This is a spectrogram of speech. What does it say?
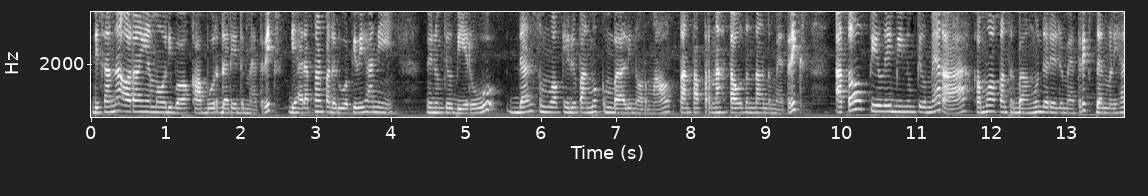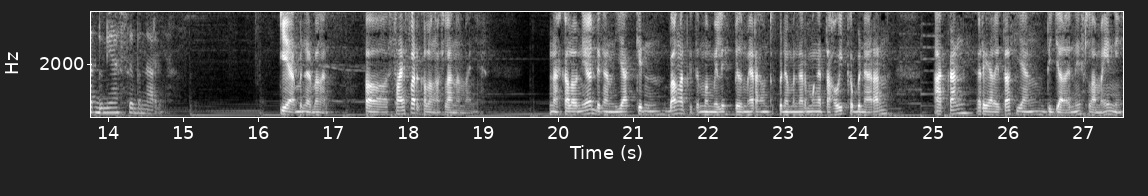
di sana orang yang mau dibawa kabur dari The Matrix dihadapkan pada dua pilihan nih, minum pil biru, dan semua kehidupanmu kembali normal tanpa pernah tahu tentang The Matrix, atau pilih minum pil merah, kamu akan terbangun dari The Matrix dan melihat dunia sebenarnya. Iya, benar banget. Uh, Cypher kalau nggak salah namanya. Nah, kalau Neo dengan yakin banget gitu memilih pil merah untuk benar-benar mengetahui kebenaran akan realitas yang dijalani selama ini.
